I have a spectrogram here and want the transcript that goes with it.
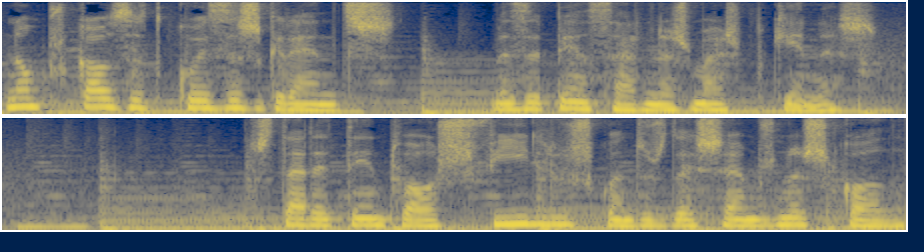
Não por causa de coisas grandes, mas a pensar nas mais pequenas. Estar atento aos filhos quando os deixamos na escola.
